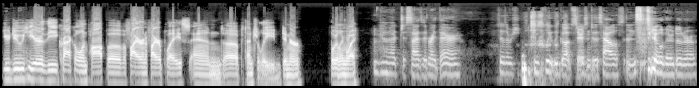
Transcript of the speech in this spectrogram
You do hear the crackle and pop of a fire in a fireplace and uh, potentially dinner boiling away. That decides it right there. Says that we should completely go upstairs into this house and steal their dinner.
